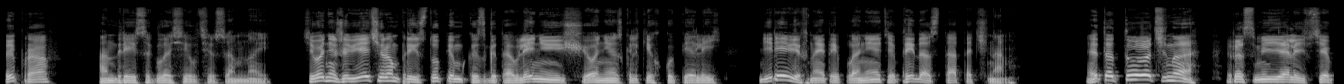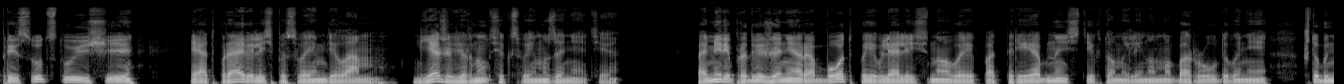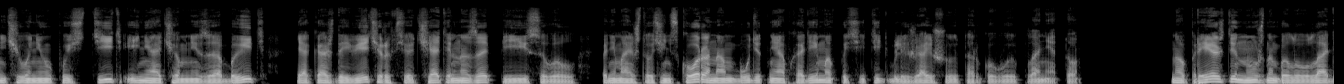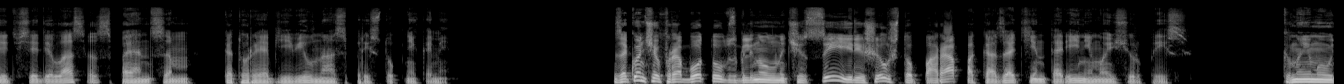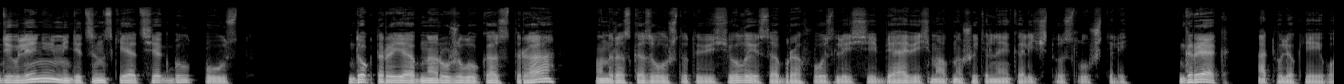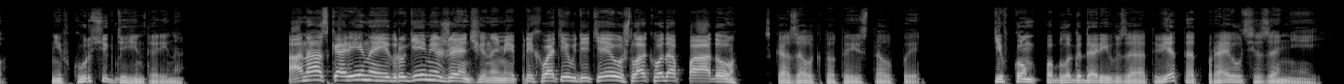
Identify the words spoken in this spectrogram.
Ты прав. Андрей согласился со мной. Сегодня же вечером приступим к изготовлению еще нескольких купелей. Деревьев на этой планете предостаточно. Это точно, рассмеялись все присутствующие и отправились по своим делам. Я же вернулся к своему занятию. По мере продвижения работ появлялись новые потребности в том или ином оборудовании. Чтобы ничего не упустить и ни о чем не забыть, я каждый вечер все тщательно записывал, понимая, что очень скоро нам будет необходимо посетить ближайшую торговую планету. Но прежде нужно было уладить все дела со Спенсом, который объявил нас преступниками. Закончив работу, взглянул на часы и решил, что пора показать Янтарине мой сюрприз. К моему удивлению, медицинский отсек был пуст. Доктора я обнаружил у костра, он рассказывал что-то веселое, собрав возле себя весьма внушительное количество слушателей. «Грег!» — отвлек я его. «Не в курсе, где Янтарина?» «Она с Кариной и другими женщинами, прихватив детей, ушла к водопаду», — сказал кто-то из толпы. Кивком поблагодарив за ответ, отправился за ней.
